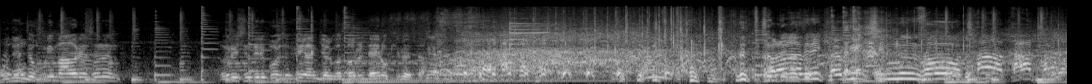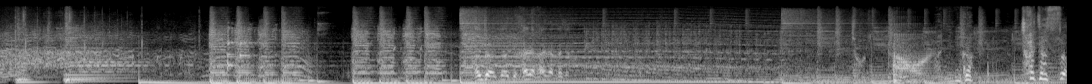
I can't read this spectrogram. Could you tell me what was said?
어딘데 우리 마을에서는 어르신들이 모여서 회의한 결과 너를 내놓기로 했다. 저런 아들이 결국엔 집문서 차다 타. 안돼 안돼 가자 가자 가자 아닌가? 찾았어.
